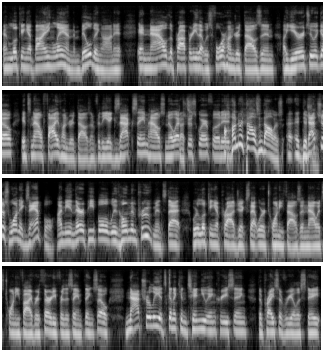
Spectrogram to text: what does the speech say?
and looking at buying land and building on it. And now the property that was 400,000 a year or two ago, it's now 500,000 for the exact same house, no extra That's square footage. hundred thousand dollars additional. That's just one example. I mean, there are people with home improvements that were looking at projects that were 20,000. Now it's 25 or 30 for the same thing. So naturally, it's going to continue increasing the price of real estate,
